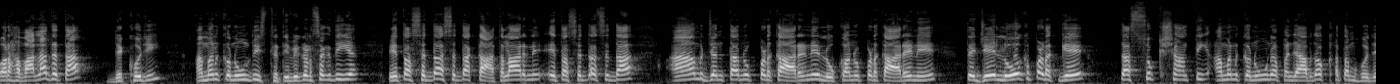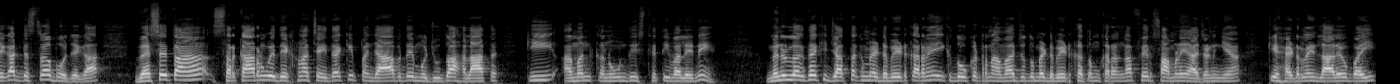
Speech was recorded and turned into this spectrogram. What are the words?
ਔਰ ਹਵਾਲਾ ਦਿੱਤਾ, ਦੇਖੋ ਜੀ ਅਮਨ ਕਾਨੂੰਨ ਦੀ ਸਥਿਤੀ ਵਿਗੜ ਸਕਦੀ ਹੈ। ਇਹ ਤਾਂ ਸਿੱਧਾ ਸਿੱਧਾ ਘਾਤ ਲਾ ਰਹੇ ਨੇ, ਇਹ ਤਾਂ ਸਿੱਧਾ ਸਿੱਧਾ ਆਮ ਜਨਤਾ ਨੂੰ ਭੜਕਾ ਰਹੇ ਨੇ, ਲੋਕਾਂ ਨੂੰ ਭੜਕਾ ਰਹੇ ਨੇ ਤੇ ਜੇ ਲੋਕ ਭੜਕ ਗਏ ਤਾਂ ਸੁਖ ਸ਼ਾਂਤੀ ਅਮਨ ਕਾਨੂੰਨ ਹੈ ਪੰਜਾਬ ਦਾ ਉਹ ਖਤਮ ਹੋ ਜਾਏਗਾ ਡਿਸਟਰਬ ਹੋ ਜਾਏਗਾ। ਵੈਸੇ ਤਾਂ ਸਰਕਾਰ ਨੂੰ ਇਹ ਦੇਖਣਾ ਚਾਹੀਦਾ ਕਿ ਪੰਜਾਬ ਦੇ ਮੌਜੂਦਾ ਹਾਲਾਤ ਕੀ ਅਮਨ ਕਾਨੂੰਨ ਦੀ ਸਥਿਤੀ ਵਾਲੇ ਨੇ। ਮੈਨੂੰ ਲੱਗਦਾ ਕਿ ਜਦ ਤੱਕ ਮੈਂ ਡਿਬੇਟ ਕਰ ਰਿਹਾ, ਇੱਕ ਦੋ ਘਟਨਾਵਾਂ ਜਦੋਂ ਮੈਂ ਡਿਬੇਟ ਖਤਮ ਕਰਾਂਗਾ, ਫਿਰ ਸਾਹਮਣੇ ਆ ਜਾਣਗੀਆਂ ਕਿ ਹੈਡਲਾਈਨ ਲਾ ਲਿਓ ਬਾਈ,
